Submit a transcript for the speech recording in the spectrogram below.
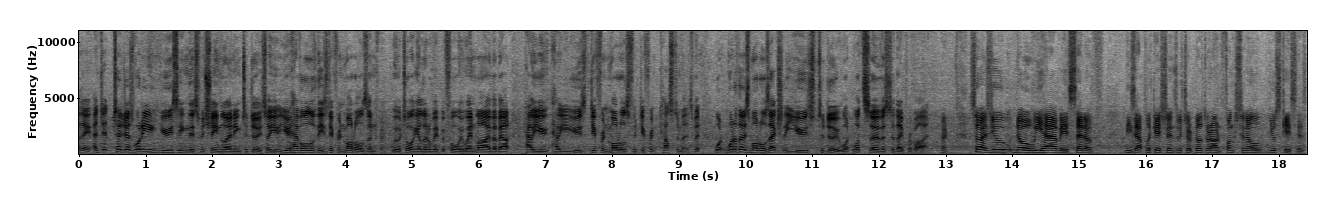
And Tejas, what are you using this machine learning to do? So you, you have all of these different models, and we were talking a little bit before we went live about how you, how you use different models for different customers, but what, what are those models actually used to do? What, what service do they provide? Right. So as you know, we have a set of these applications which are built around functional use cases.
